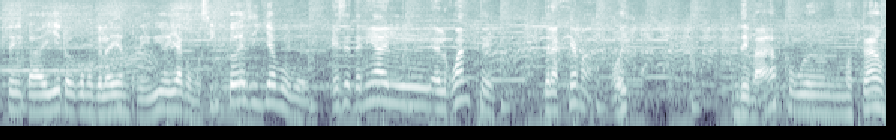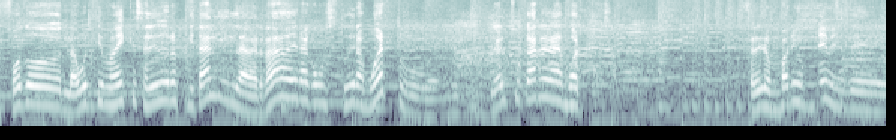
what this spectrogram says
Este caballero como que lo habían revivido ya como cinco veces ya, pues, weón. Ese tenía el, el guante de las gemas. Oye, de más, pues, weón. Mostraban fotos la última vez que salió del hospital y la verdad era como si estuviera muerto, pues, weón. Su cara era de muerto. Salieron varios memes de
